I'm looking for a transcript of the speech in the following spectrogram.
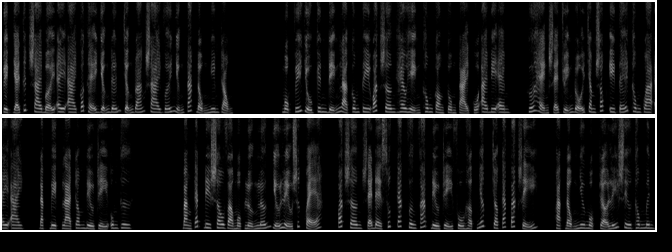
việc giải thích sai bởi AI có thể dẫn đến chẩn đoán sai với những tác động nghiêm trọng. Một ví dụ kinh điển là công ty Watson Health hiện không còn tồn tại của IBM, hứa hẹn sẽ chuyển đổi chăm sóc y tế thông qua AI, đặc biệt là trong điều trị ung thư. Bằng cách đi sâu vào một lượng lớn dữ liệu sức khỏe, Watson sẽ đề xuất các phương pháp điều trị phù hợp nhất cho các bác sĩ, hoạt động như một trợ lý siêu thông minh.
